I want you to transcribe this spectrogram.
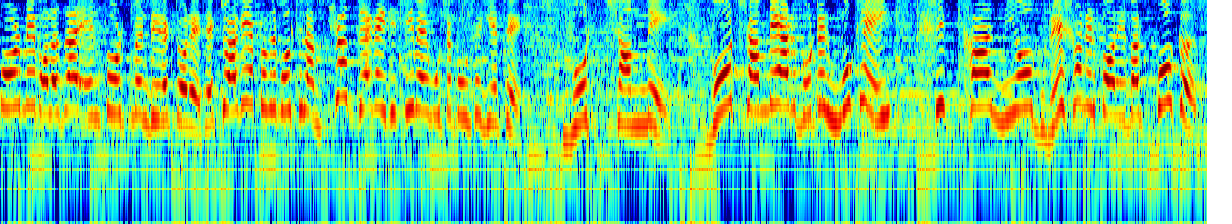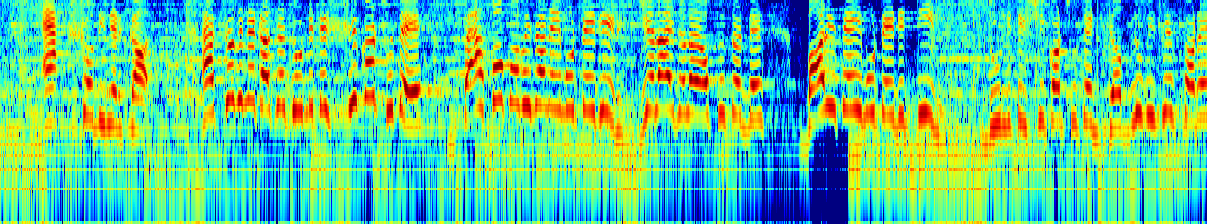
ফর্মে বলা যায় এনফোর্সমেন্ট ডিরেক্টরেট একটু আগে আপনাদের বলছিলাম, সব জায়গায় এটি টিম এই মুহূর্তে পৌঁছে গিয়েছে। ভোট সামনে। ভোট সামনে আর ভোটের মুখেই শিক্ষা নিয়োগ রেশনের পর এবার ফোকাস একশো দিনের কাজ। একশো দিনের কাজে দুর্নীতির শিকড় ছুতে ব্যাপক অভিযান এই মুহূর্তে এটির। জেলায় জেলায় অফিসারদের বাড়িতে এই মুহূর্তে এটির টিম দুর্নীতির শিকড় ছুতে ডব্লিউবিসি স্তরে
